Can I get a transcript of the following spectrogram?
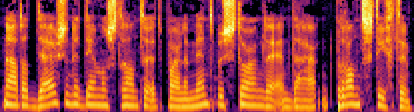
nadat duizenden demonstranten het parlement bestormden en daar brand stichtten.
